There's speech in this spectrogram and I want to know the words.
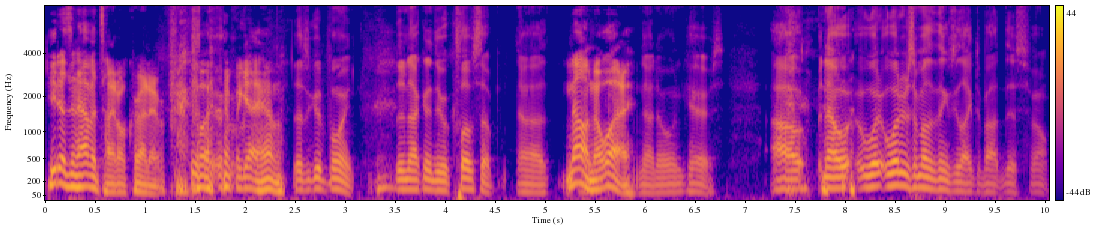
he doesn't have a title credit. Forget him. That's a good point. They're not going to do a close up. Uh, No, no way. no, no one cares. Uh, now, what what are some other things you liked about this film?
